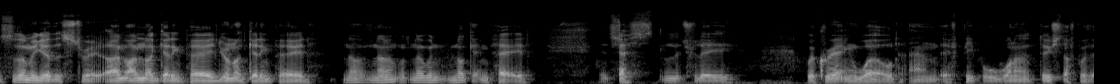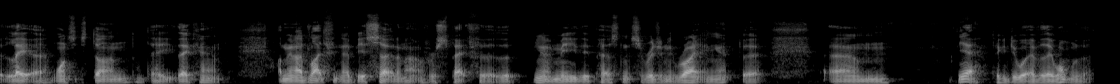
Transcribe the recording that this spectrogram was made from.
So let me get this straight. I'm I'm not getting paid. You're not getting paid. No, no, no, we're not getting paid. It's just literally we're creating a world, and if people want to do stuff with it later, once it's done, they they can. I mean, I'd like to think there'd be a certain amount of respect for the you know me, the person that's originally writing it, but um, yeah, they can do whatever they want with it.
